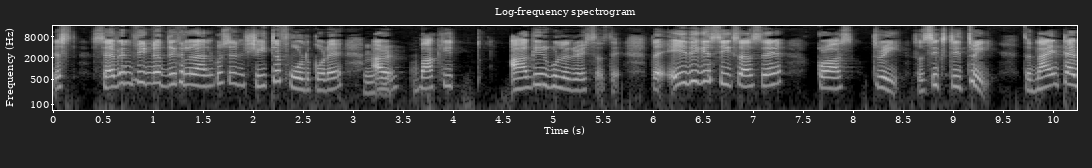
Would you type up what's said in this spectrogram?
জাস্ট সেভেন ফিঙ্গার যেখানে ল্যান্ড করছেন সেইটা ফোল্ড করে আর বাকি আগেরগুলো রেস আছে তো এইদিকে সিক্স আছে cross three so sixty three তো nine time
